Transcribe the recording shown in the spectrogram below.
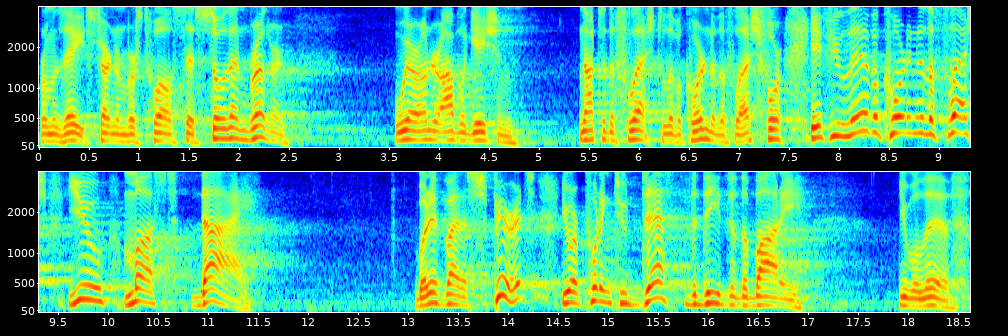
Romans 8, starting in verse 12, says, So then, brethren, we are under obligation, not to the flesh, to live according to the flesh. For if you live according to the flesh, you must die. But if by the Spirit you are putting to death the deeds of the body, you will live.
